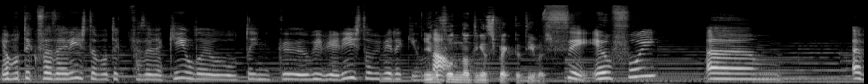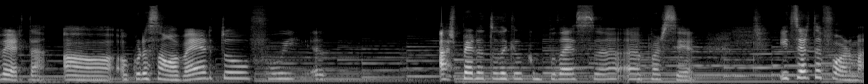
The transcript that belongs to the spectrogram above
eu vou ter que fazer isto, eu vou ter que fazer aquilo, eu tenho que viver isto ou viver aquilo. E não. no fundo não tinhas expectativas. Sim, eu fui hum, aberta, ao, ao coração aberto, fui eh, à espera de tudo aquilo que me pudesse aparecer. E de certa forma,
